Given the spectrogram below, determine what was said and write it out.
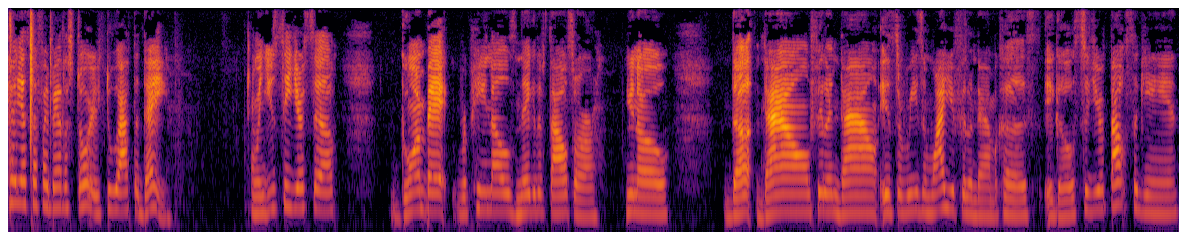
Tell yourself a better story throughout the day. When you see yourself going back, repeating those negative thoughts or, you know, the down, feeling down is the reason why you're feeling down because it goes to your thoughts again.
